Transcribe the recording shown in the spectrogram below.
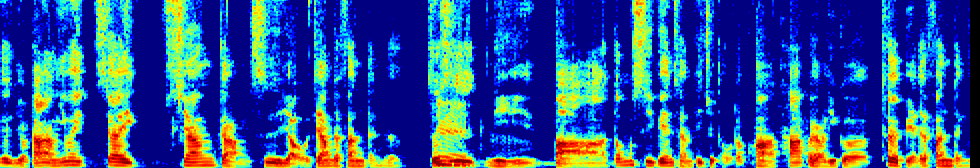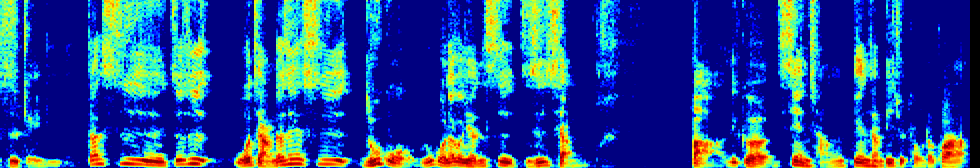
有有大量，因为在香港是有这样的 funding 的。就是你把东西变成 digital 的话，它会有一个特别的分等是给你的。但是，就是我讲的这是，如果如果那个人是只是想把那个现场变成 digital 的话，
